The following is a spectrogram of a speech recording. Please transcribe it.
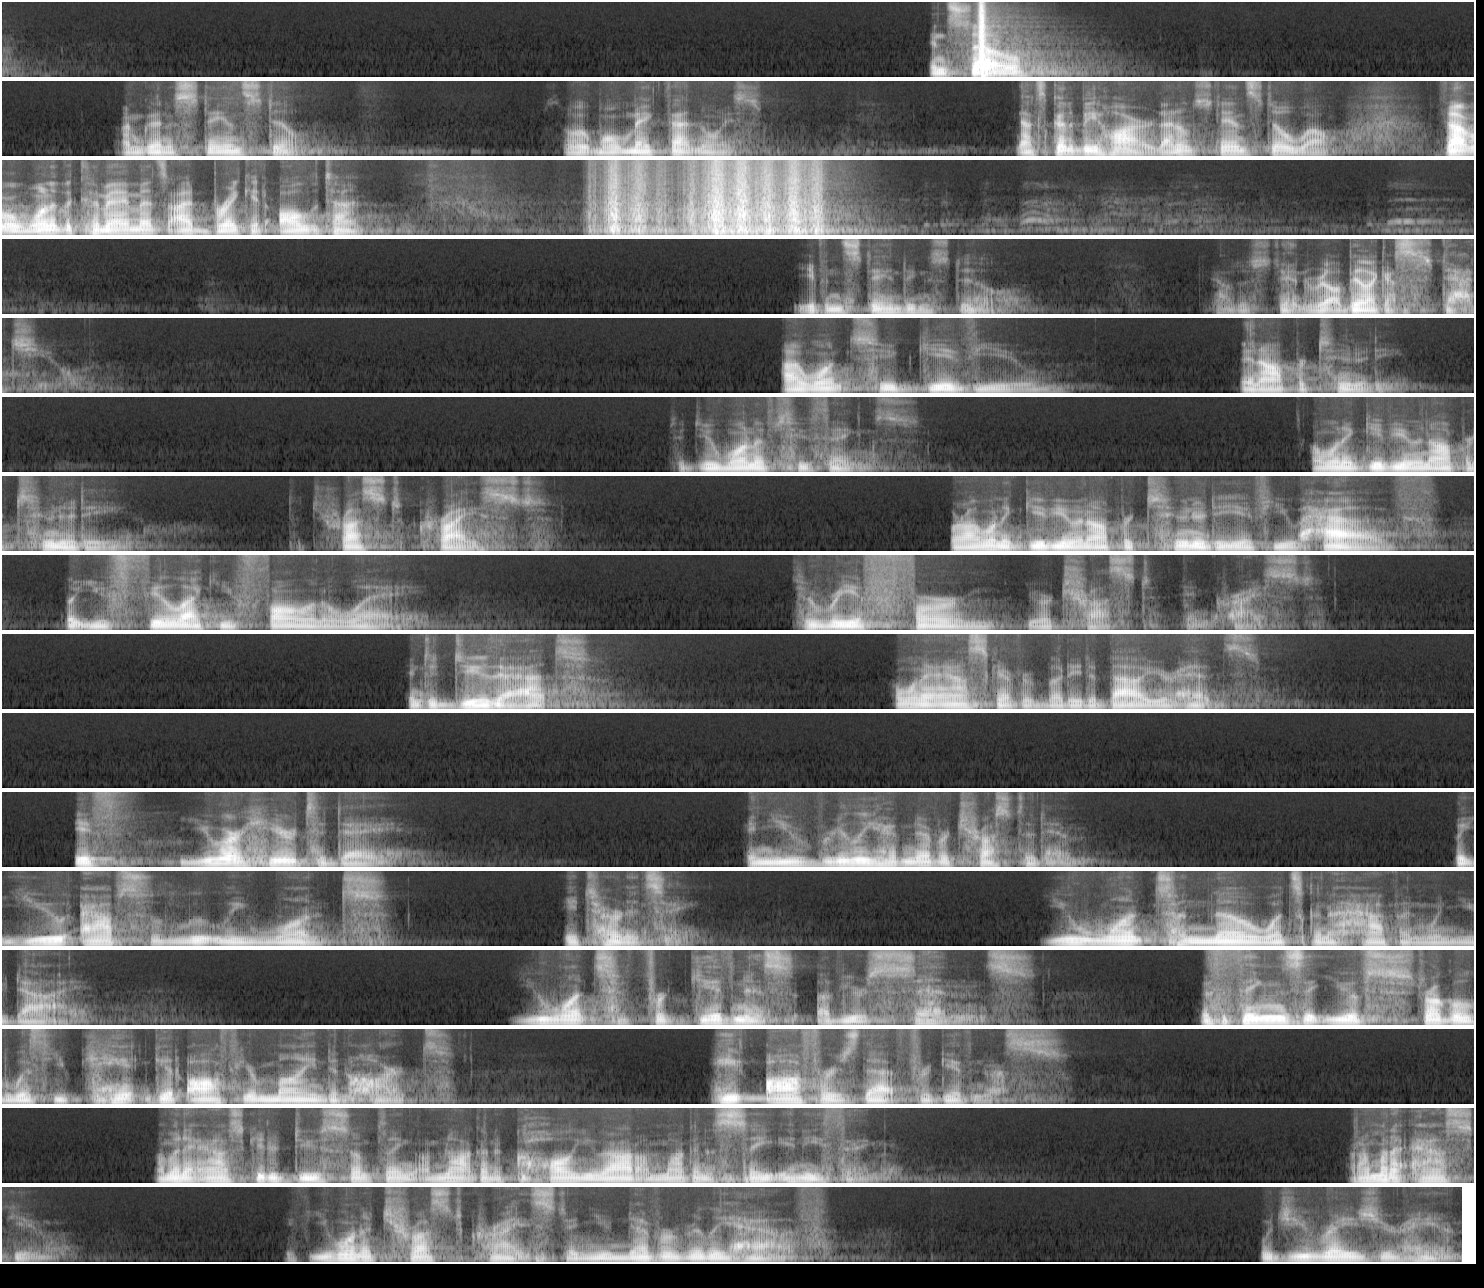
And so, I'm going to stand still so it won't make that noise. That's going to be hard. I don't stand still well. If that were one of the commandments, I'd break it all the time. Even standing still. I'll just stand real. I'll be like a statue. I want to give you an opportunity to do one of two things. I want to give you an opportunity to trust Christ, or I want to give you an opportunity if you have, but you feel like you've fallen away, to reaffirm your trust in Christ. And to do that, I want to ask everybody to bow your heads. If you are here today and you really have never trusted him, but you absolutely want eternity, you want to know what's going to happen when you die. You want forgiveness of your sins. The things that you have struggled with, you can't get off your mind and heart. He offers that forgiveness. I'm going to ask you to do something. I'm not going to call you out. I'm not going to say anything. But I'm going to ask you if you want to trust Christ and you never really have, would you raise your hand?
